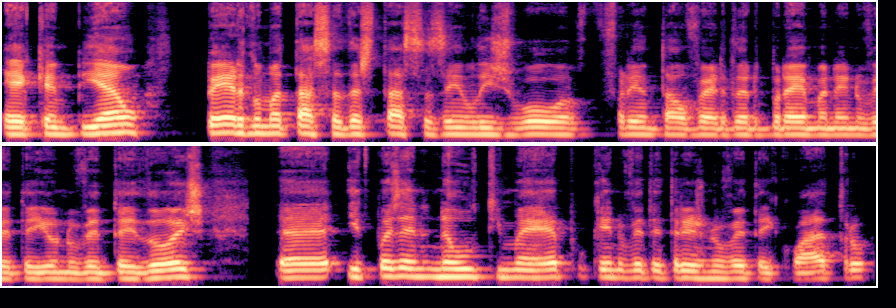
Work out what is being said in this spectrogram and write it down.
é campeão, perde uma taça das taças em Lisboa frente ao Werder Bremen em 91, 92, uh, e depois na última época, em 93, 94,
